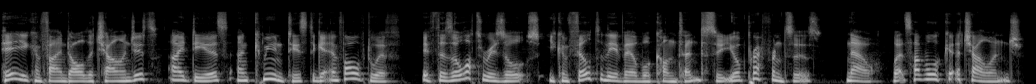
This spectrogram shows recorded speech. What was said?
Here you can find all the challenges, ideas, and communities to get involved with. If there's a lot of results, you can filter the available content to suit your preferences. Now, let's have a look at a challenge.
